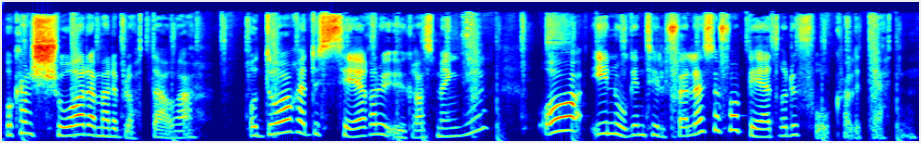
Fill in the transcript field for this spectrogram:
og kan se det med det blotte øyet. Og da reduserer du ugrasmengden, og i noen tilfeller så forbedrer du fôrkvaliteten.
